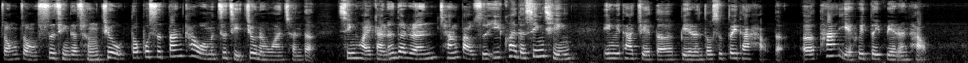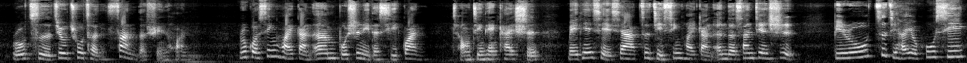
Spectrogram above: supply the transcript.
种种事情的成就，都不是单靠我们自己就能完成的。心怀感恩的人，常保持愉快的心情，因为他觉得别人都是对他好的，而他也会对别人好，如此就促成善的循环。如果心怀感恩不是你的习惯，从今天开始，每天写下自己心怀感恩的三件事，比如自己还有呼吸，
